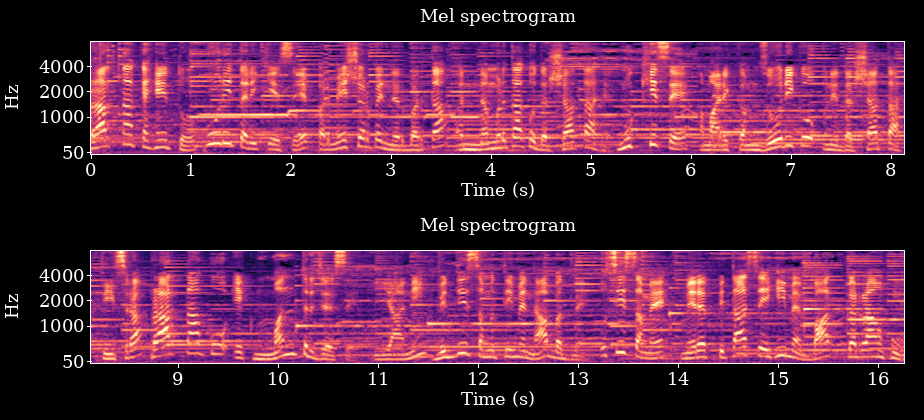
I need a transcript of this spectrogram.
प्रार्थना कहें तो पूरी तरीके से परमेश्वर पे निर्भरता और नम्रता को दर्शाता है। मुख्य से हमारे कमज़ोरी को उन्हें दर्शाता है। तीसरा, प्रार्थना को एक मंत्र जैसे, यानी विधि सम्मति में ना बदले। उसी समय मेरे पिता से ही मैं बात कर रहा हूँ।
